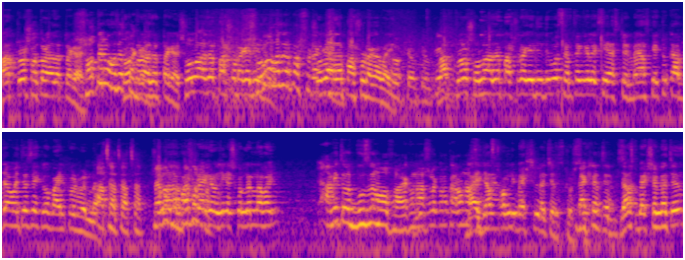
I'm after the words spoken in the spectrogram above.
মাত্র সতেরো হাজার টাকায়। 17,000 টাকা? সতেরো হাজার টাকায়। ষোলো হাজার পাঁচশো টাকা দিয়ে 16,500 টাকা? ষোলো হাজার পাঁচশো টাকা ভাই। মাত্র ষোলো হাজার পাঁচশো টাকা দিয়ে দেবো স্যামসাং গ্যালাক্সি এস টেন ভাই আজকে একটু কাবজা হইতেছে কেউ বাইন্ড করবেন না। আচ্ছা আচ্ছা আচ্ছা। ষোলো হাজার পাঁচশো টাকা জিজ্ঞেস করলেন না ভাই? আমি তো বুঝলাম অফার এখন আসলে কোনো কারণ ভাই আছে জাস্ট অনলি ব্যাকশেলটা চেঞ্জ করছি। ব্যাকশেল চেঞ্জ জাস্ট ব্যাকশেলটা চেঞ্জ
